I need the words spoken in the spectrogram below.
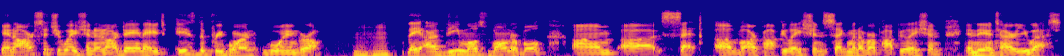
in our situation, in our day and age, is the preborn boy and girl. Mm-hmm. They are the most vulnerable um, uh, set of our population, segment of our population in the entire U.S.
